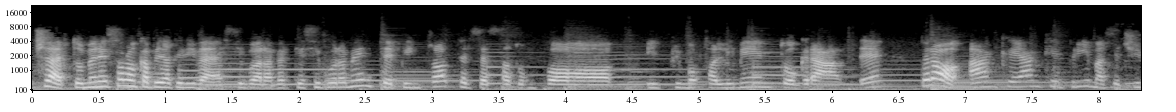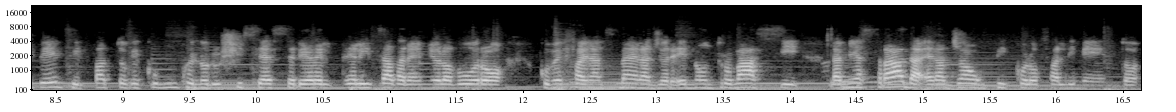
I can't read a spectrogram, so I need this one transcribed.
Certo, me ne sono capitati diversi, guarda, perché sicuramente Pin Trotters è stato un po' il primo fallimento grande, però anche, anche, prima, se ci pensi, il fatto che comunque non riuscissi a essere realizzata nel mio lavoro come finance manager e non trovassi la mia strada era già un piccolo fallimento.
